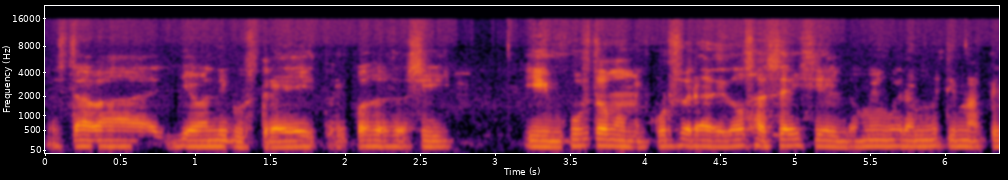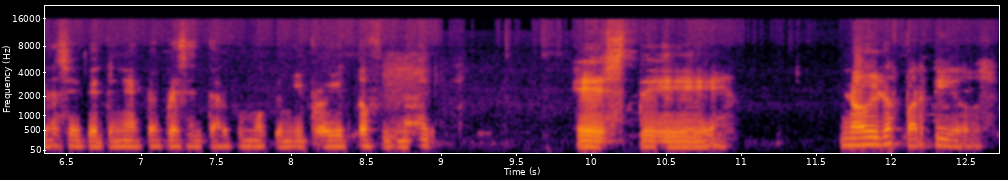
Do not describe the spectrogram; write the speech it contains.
Estaba llevando Illustrator y cosas así. Y justo como mi curso era de 2 a 6 y el domingo era mi última clase que tenía que presentar como que mi proyecto final, este, no vi los partidos.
